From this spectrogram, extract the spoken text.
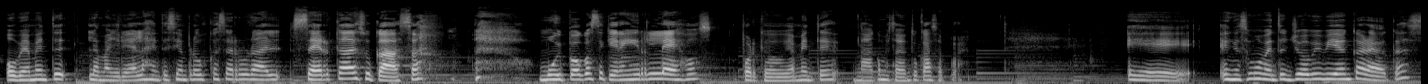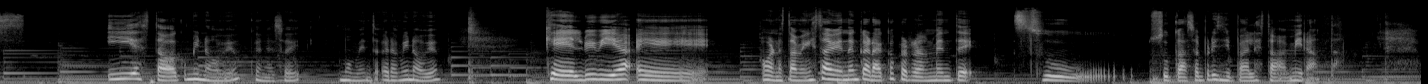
Obviamente la mayoría de la gente siempre busca ser rural cerca de su casa. Muy pocos se quieren ir lejos porque obviamente nada como estar en tu casa pues. Eh, en ese momento yo vivía en Caracas y estaba con mi novio, que en ese momento era mi novio, que él vivía, eh, bueno, también estaba viviendo en Caracas, pero realmente su, su casa principal estaba en Miranda.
